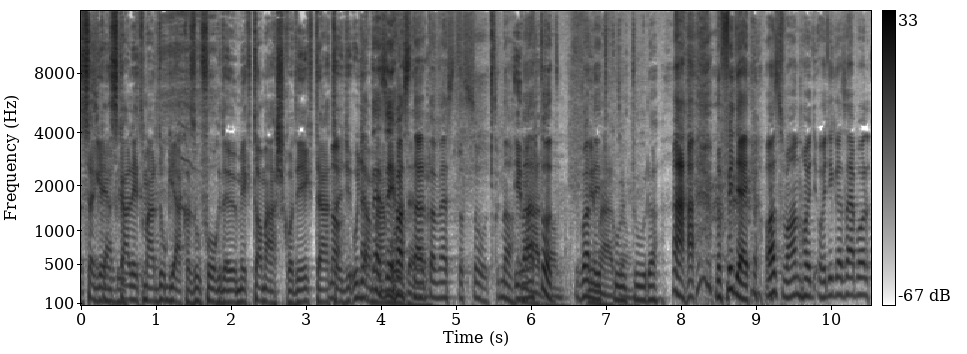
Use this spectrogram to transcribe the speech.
szegény Scully. Scully-t már dugják az ufók, de ő még tamáskodik, tehát Na, hogy ugyan hát már ezért modern. használtam ezt a szót. Na, Imádom, látod? Van itt imádom. kultúra. Na figyelj, az van, hogy, hogy igazából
